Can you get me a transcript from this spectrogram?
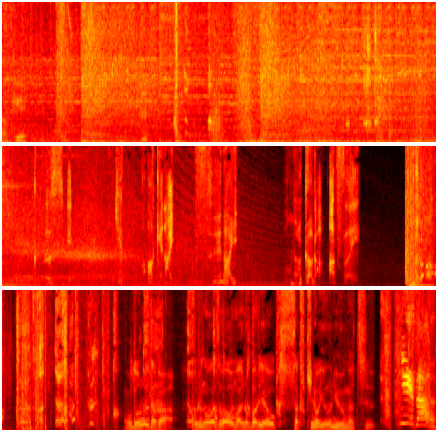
泣け。苦しい開けない吸えないお腹が熱い驚いたか俺の技はお前のバリアを掘削機のようにうがつ兄さん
